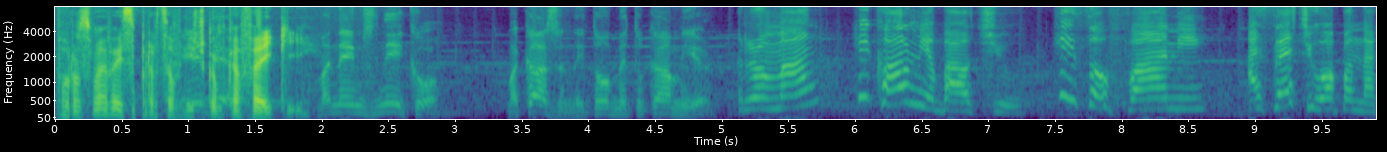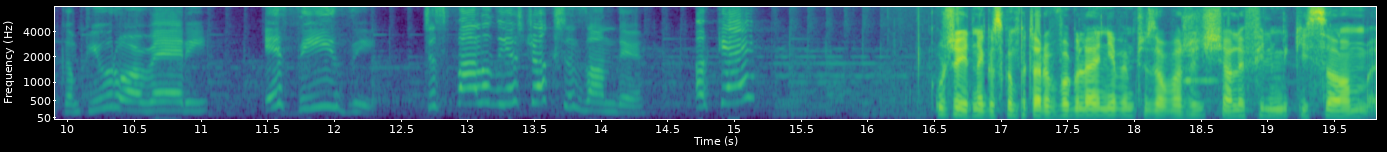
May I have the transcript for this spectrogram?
Porozmawiaj z pracowniczką kafejki. My name's Nico. My cousin, they told me to come here. Roman, he called me about you. He's so funny. I set you up on that computer already. It's easy. Just follow the instructions on there, okay? Użyję jednego z komputerów. W ogóle nie wiem, czy zauważyliście, ale filmiki są e,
